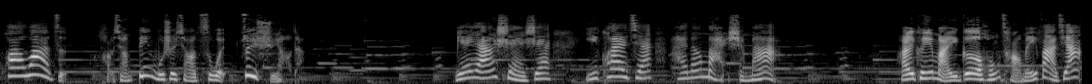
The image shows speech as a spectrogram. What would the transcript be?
花袜子好像并不是小刺猬最需要的。绵羊婶婶，一块钱还能买什么？还可以买一个红草莓发夹。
